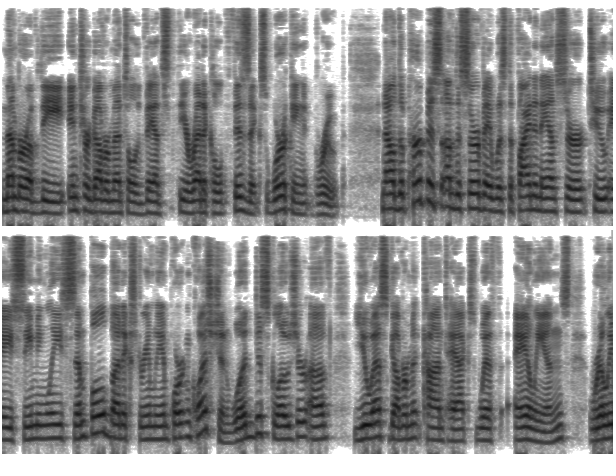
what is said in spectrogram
member of the Intergovernmental Advanced Theoretical Physics Working Group. Now, the purpose of the survey was to find an answer to a seemingly simple but extremely important question. Would disclosure of U.S. government contacts with aliens really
